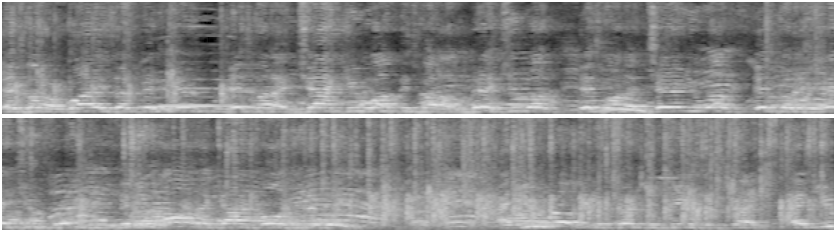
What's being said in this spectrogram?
is going to rise up in here. It's going to jack you up. It's going to lift you up. It's going to tear you up. It's going to set you free do all that God called you to do. And you will be the church of Jesus Christ. And you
